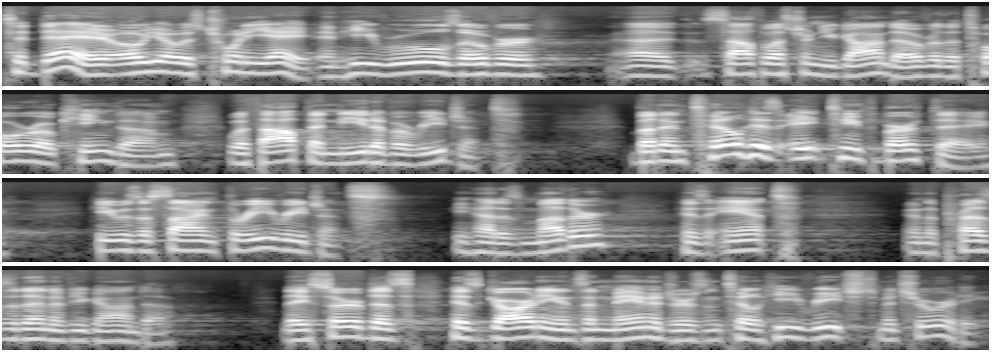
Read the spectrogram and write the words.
Today, Oyo is 28, and he rules over uh, southwestern Uganda, over the Toro kingdom, without the need of a regent. But until his 18th birthday, he was assigned three regents. He had his mother, his aunt, and the president of Uganda. They served as his guardians and managers until he reached maturity.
